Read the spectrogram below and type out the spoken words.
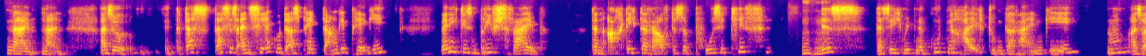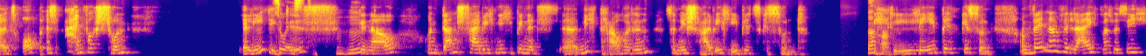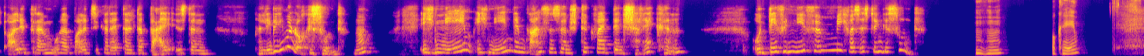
Nein, nein. Also das, das ist ein sehr guter Aspekt. Danke, Peggy. Wenn ich diesen Brief schreibe, dann achte ich darauf, dass er positiv mhm. ist, dass ich mit einer guten Haltung da reingehe. Hm? Also als ob es einfach schon erledigt so ist. ist. Mhm. Genau. Und dann schreibe ich nicht, ich bin jetzt äh, nicht Raucherin, sondern ich schreibe, ich lebe jetzt gesund. Aha. Ich lebe gesund. Und wenn dann vielleicht, was weiß ich, alle drei Monate mal eine Zigarette halt dabei ist, dann, dann lebe ich immer noch gesund. Ne? Ich nehme ich nehm dem Ganzen so ein Stück weit den Schrecken und definiere für mich, was ist denn gesund. Mhm. Okay.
